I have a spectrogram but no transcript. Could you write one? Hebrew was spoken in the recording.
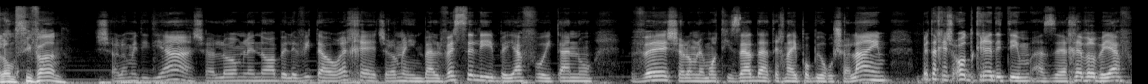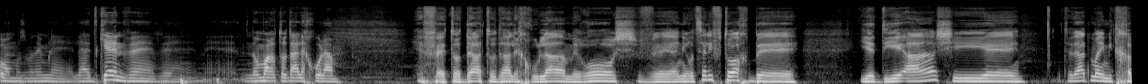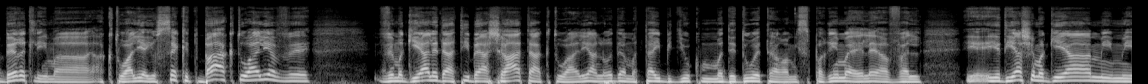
שלום סיון. שלום ידידיה, שלום לנועה בלויט העורכת, שלום לענבל וסלי ביפו איתנו, ושלום למוטי זאדה, טכנאי פה בירושלים. בטח יש עוד קרדיטים, אז אה, חבר'ה ביפו מוזמנים לעדכן ונאמר תודה לכולם. יפה, תודה, תודה לכולם מראש, ואני רוצה לפתוח בידיעה שהיא, אה, את יודעת מה, היא מתחברת לי עם האקטואליה, היא עוסקת באקטואליה ו... ומגיעה לדעתי בהשראת האקטואליה, אני לא יודע מתי בדיוק מדדו את המספרים האלה, אבל ידיעה שמגיעה מ... מ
